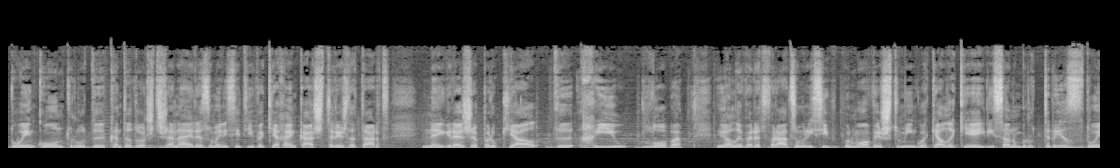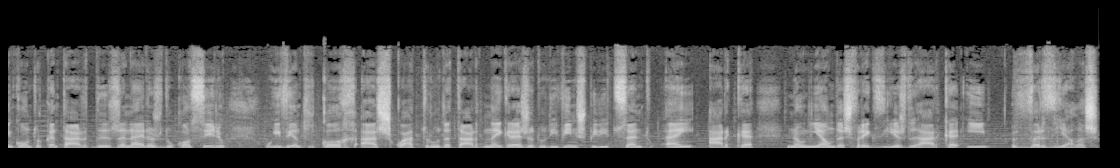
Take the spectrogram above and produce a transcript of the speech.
do Encontro de Cantadores de Janeiras, uma iniciativa que arranca às 3 da tarde na Igreja Paroquial de Rio de Loba. Em Oliveira de Frades, o município promove este domingo aquela que é a edição número 13 do Encontro Cantar de Janeiras do Conselho. O evento decorre às 4 da tarde na Igreja do Divino Espírito Santo, em Arca, na União das Freguesias de Arca e Varzielas.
